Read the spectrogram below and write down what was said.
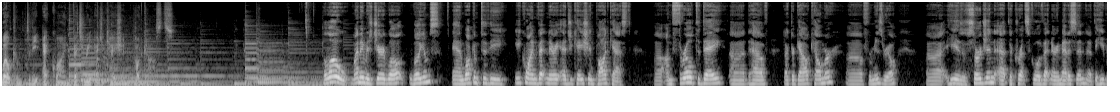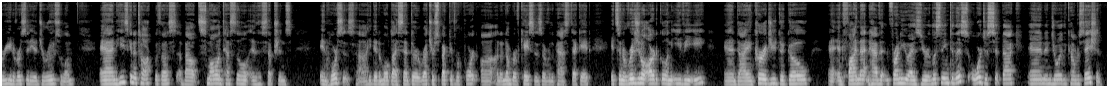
Welcome to the Equine Veterinary Education Podcasts. Hello, my name is Jared Williams, and welcome to the Equine Veterinary Education Podcast. Uh, I'm thrilled today uh, to have Dr. Gal Kelmer uh, from Israel. Uh, he is a surgeon at the Koretz School of Veterinary Medicine at the Hebrew University of Jerusalem, and he's going to talk with us about small intestinal intussusceptions in horses. Uh, he did a multi center retrospective report uh, on a number of cases over the past decade. It's an original article in EVE, and I encourage you to go and find that and have that in front of you as you're listening to this, or just sit back and enjoy the conversation.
